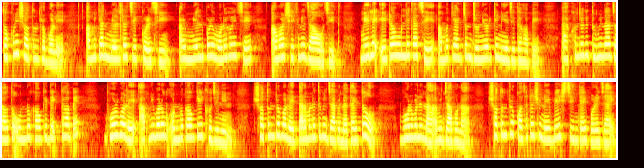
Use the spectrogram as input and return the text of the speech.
তখনই স্বতন্ত্র বলে, আমি কাল মেলটা চেক করেছি, আর মেল পড়ে মনে হয়েছে আমার সেখানে যাওয়া উচিত। মেলে এটাও উল্লেখ আছে, আমাকে একজন জুনিয়রকে নিয়ে যেতে হবে। এখন যদি তুমি না যাও, তো অন্য কাউকে দেখতে হবে? ভোর বলে, আপনি বরং অন্য কাউকেই খুঁজে নিন। স্বতন্ত্র বলে, তার মানে তুমি যাবে না, তাই তো? ভোর বলে, না, আমি যাব না। স্বতন্ত্র কথাটা শুনে বেশ চিন্তায় পড়ে যায়।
